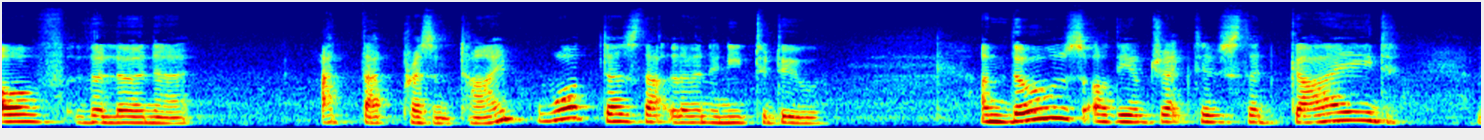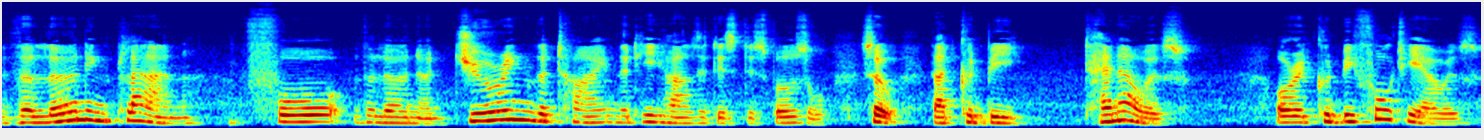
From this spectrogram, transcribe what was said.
of the learner at that present time. What does that learner need to do? And those are the objectives that guide the learning plan for the learner during the time that he has at his disposal. So that could be 10 hours or it could be 40 hours.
